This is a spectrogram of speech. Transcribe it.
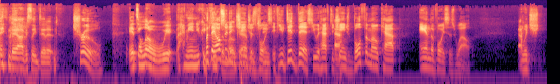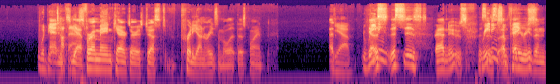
they obviously did it. True. It's a little weird. I mean, you could. But they also the didn't change his and voice. If you did this, you would have to Yeah. change both the mocap and the voice as well, which would be a tough ask. yeah, for a main character, is just pretty unreasonable at this point. yeah. Yeah, Reading this, this is bad news. This Reading is some a petty things reason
